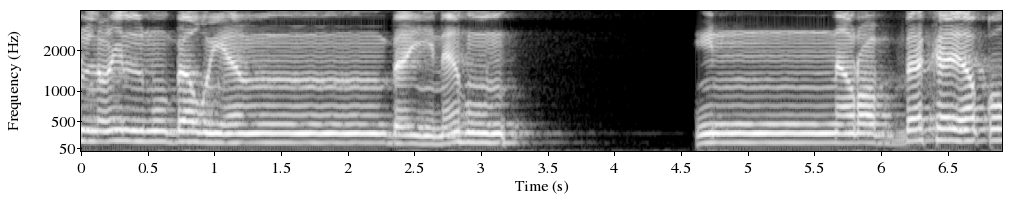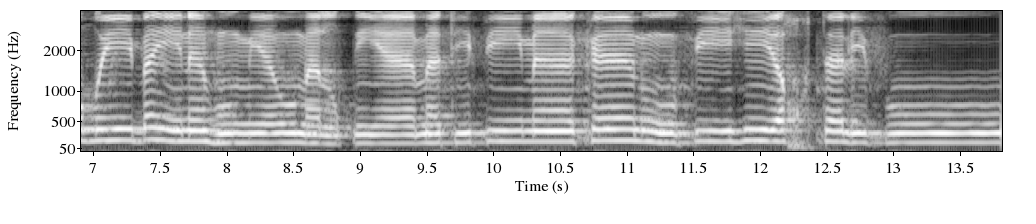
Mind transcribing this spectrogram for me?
العلم بغيا بينهم ان ربك يقضي بينهم يوم القيامه فيما كانوا فيه يختلفون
